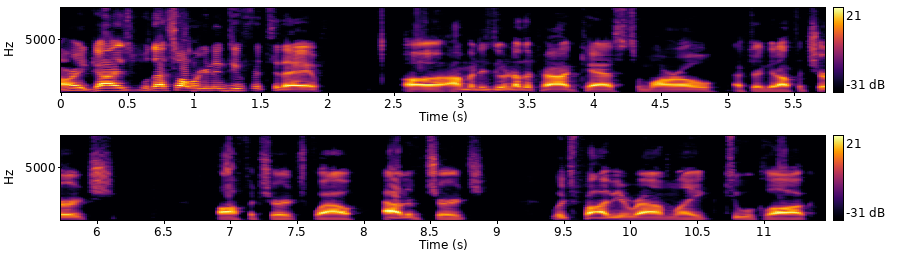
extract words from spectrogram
All right, guys. Well, that's all we're going to do for today. Uh, I'm going to do another podcast tomorrow after I get off of church. Off of church. Wow. Out of church which probably be around like two o'clock.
